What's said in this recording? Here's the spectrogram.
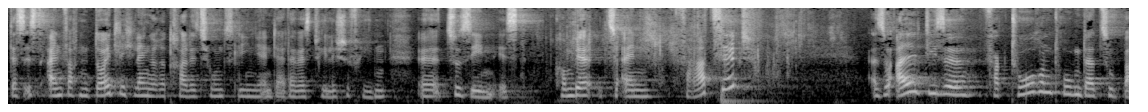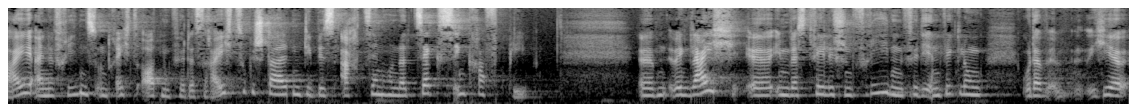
das ist einfach eine deutlich längere Traditionslinie, in der der Westfälische Frieden äh, zu sehen ist. Kommen wir zu einem Fazit. Also all diese Faktoren trugen dazu bei, eine Friedens- und Rechtsordnung für das Reich zu gestalten, die bis 1806 in Kraft blieb. Ähm, wenngleich äh, im Westfälischen Frieden für die Entwicklung oder äh, hier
